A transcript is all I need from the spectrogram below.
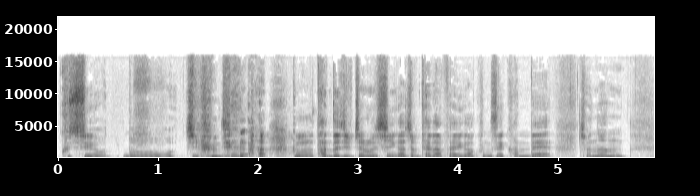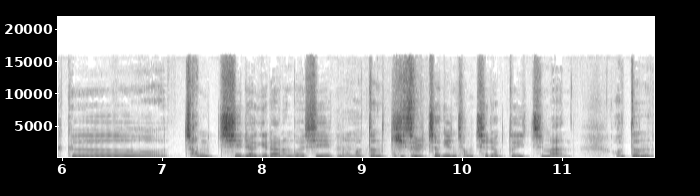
글쎄요, 뭐, 지금 제가 그 단도직입적으로 오시니까 좀 대답하기가 궁색한데 저는 그 정치력이라는 것이 음. 어떤 기술적인 정치력도 있지만 어떤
